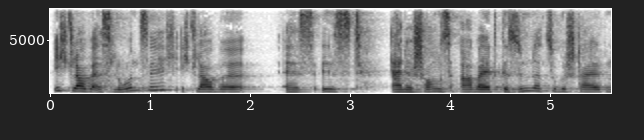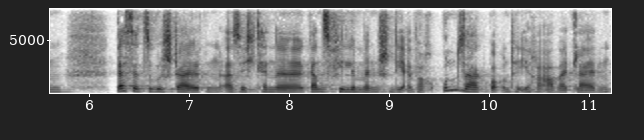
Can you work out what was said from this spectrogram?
Ich glaube, es lohnt sich. Ich glaube, es ist eine Chance, Arbeit gesünder zu gestalten, besser zu gestalten. Also ich kenne ganz viele Menschen, die einfach unsagbar unter ihrer Arbeit leiden.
